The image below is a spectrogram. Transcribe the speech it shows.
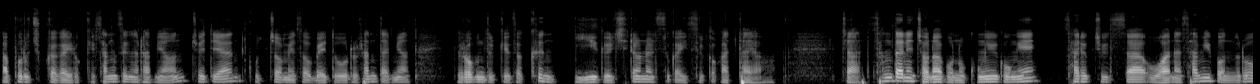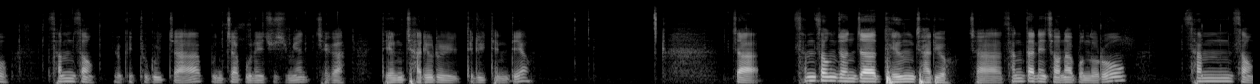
앞으로 주가가 이렇게 상승을 하면 최대한 고점에서 매도를 한다면 여러분들께서 큰 이익을 실현할 수가 있을 것 같아요. 자, 상단의 전화번호 010-4674-5132번으로 삼성 이렇게 두 글자 문자 보내주시면 제가 대응 자료를 드릴 텐데요. 자, 삼성전자 대응 자료. 자, 상단의 전화번호로 삼성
